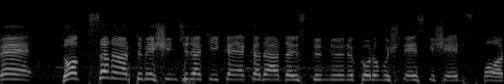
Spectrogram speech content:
ve 90 artı 5. dakikaya kadar da üstünlüğünü korumuştu Eskişehir Spor.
